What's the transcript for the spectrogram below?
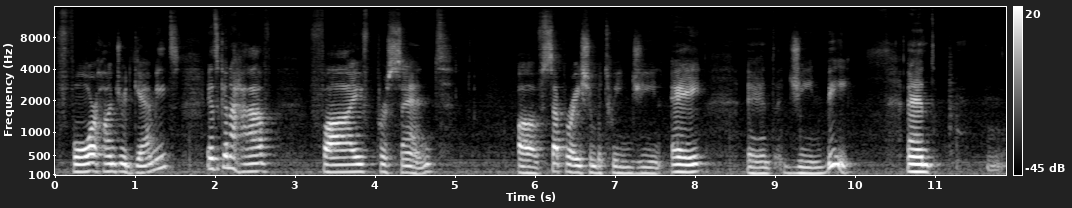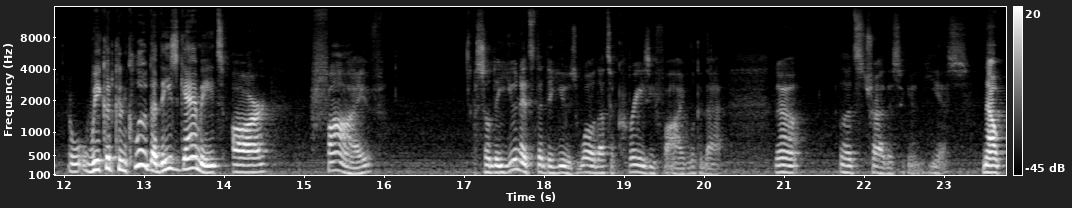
400 gametes, it's going to have 5% of separation between gene A and gene B. And we could conclude that these gametes are 5. So the units that they use, whoa, that's a crazy 5. Look at that. Now, let's try this again. Yes. Now,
